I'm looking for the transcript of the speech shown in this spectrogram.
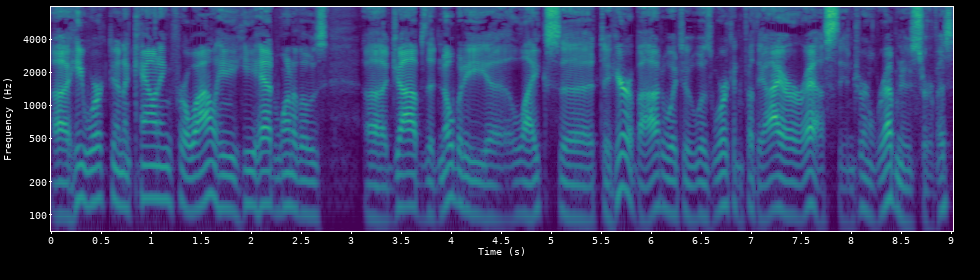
Uh, he worked in accounting for a while. He he had one of those uh, jobs that nobody uh, likes to hear about, which was working for the IRS, the Internal Revenue Service.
